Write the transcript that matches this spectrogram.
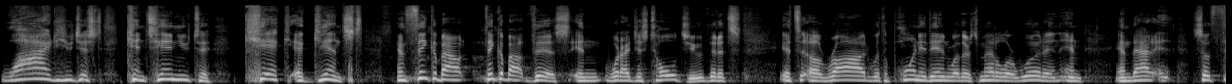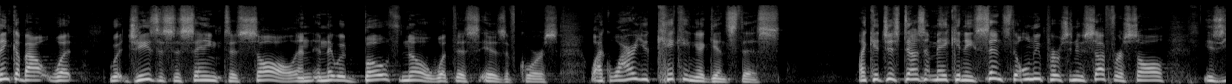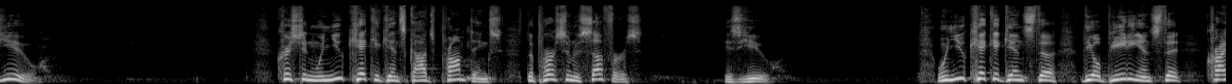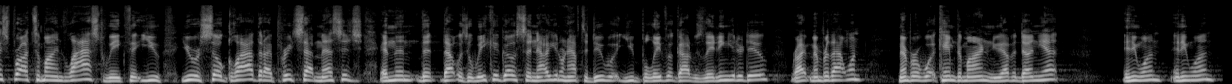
Why do you just continue to kick against? And think about, think about this in what I just told you that it's, it's a rod with a pointed end, whether it's metal or wood, and, and, and that. So think about what, what Jesus is saying to Saul, and, and they would both know what this is, of course. Like, why are you kicking against this? Like, it just doesn't make any sense. The only person who suffers, Saul, is you. Christian, when you kick against God's promptings, the person who suffers is you. When you kick against the, the obedience that Christ brought to mind last week, that you, you were so glad that I preached that message, and then that, that was a week ago, so now you don't have to do what you believe what God was leading you to do, right? Remember that one? Remember what came to mind and you haven't done yet? Anyone? Anyone?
